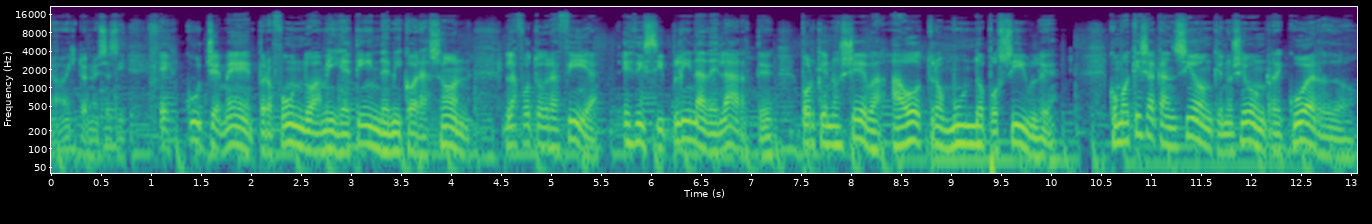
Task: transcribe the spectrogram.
no, esto no es así. Escúcheme, profundo amiguetín de mi corazón. La fotografía es disciplina del arte porque nos lleva a otro mundo posible. Como aquella canción que nos lleva un recuerdo.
